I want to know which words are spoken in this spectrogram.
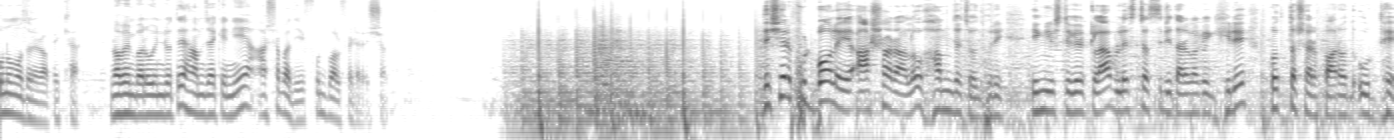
অনুমোদনের অপেক্ষা। নভেম্বর উইন্ডোতে হামজাকে নিয়ে আশাবাদী ফুটবল ফেডারেশন। দেশের ফুটবলে আশার আলো, হামজা চৌধুরী। ইংলিশ লিগের ক্লাব লেস্টার সিটি তারকাকে ঘিরে প্রত্যাশার পারদ ঊর্ধ্বে।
